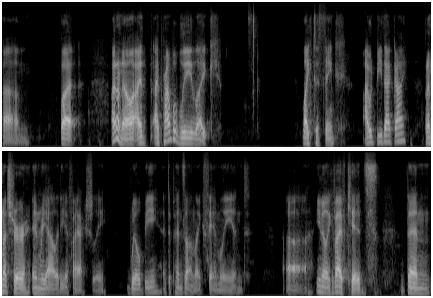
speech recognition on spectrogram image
Um, but I don't know. I I probably like like to think I would be that guy, but I'm not sure in reality if I actually will be. It depends on like family and uh, you know, like if I have kids, then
